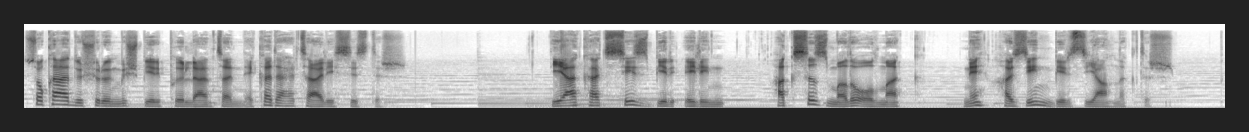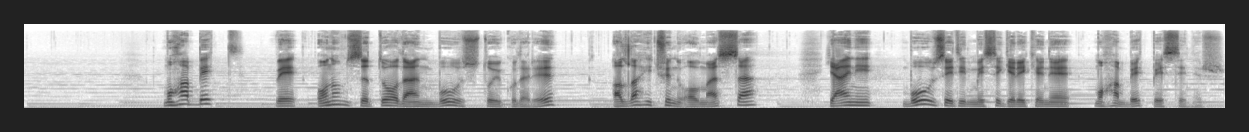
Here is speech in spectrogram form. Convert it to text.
Sokağa düşürülmüş bir pırlanta ne kadar talihsizdir. Liyakatsiz bir elin haksız malı olmak ne hazin bir ziyanlıktır. Muhabbet ve onun zıddı olan buğz duyguları Allah için olmazsa, yani buğz edilmesi gerekene muhabbet beslenir.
